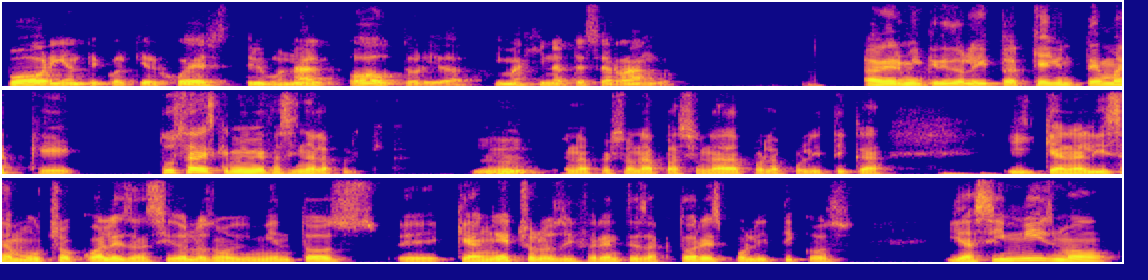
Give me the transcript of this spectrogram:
por y ante cualquier juez, tribunal o autoridad. Imagínate ese rango. A ver, mi querido Leito, aquí hay un tema que tú sabes que a mí me fascina la política. Una persona apasionada por la política y que analiza mucho cuáles han sido los movimientos eh, que han hecho los diferentes actores políticos y asimismo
